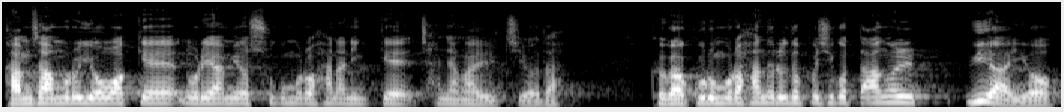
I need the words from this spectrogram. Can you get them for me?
감사함으로 여호와께 노래하며 수금으로 하나님께 찬양할지어다. 그가 구름으로 하늘을 덮으시고 땅을 위하여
